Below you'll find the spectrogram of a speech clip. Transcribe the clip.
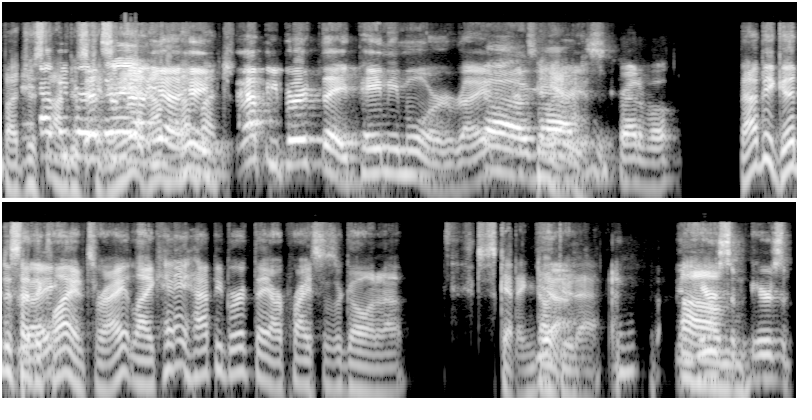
but just happy I'm just birthday. kidding. Yeah, yeah hey, much. happy birthday, pay me more, right? Oh That's god, it's incredible. That'd be good to say right? to clients, right? Like, hey, happy birthday, our prices are going up. Just kidding. Don't yeah. do that. And here's some um, here's some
